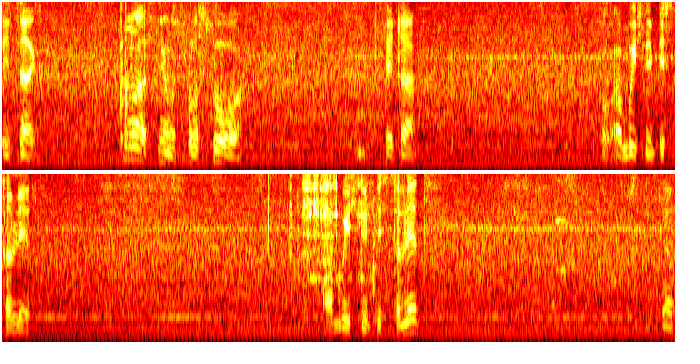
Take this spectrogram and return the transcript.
Итак, ну, начнем с простого. Это обычный пистолет. Обычный пистолет Сейчас.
